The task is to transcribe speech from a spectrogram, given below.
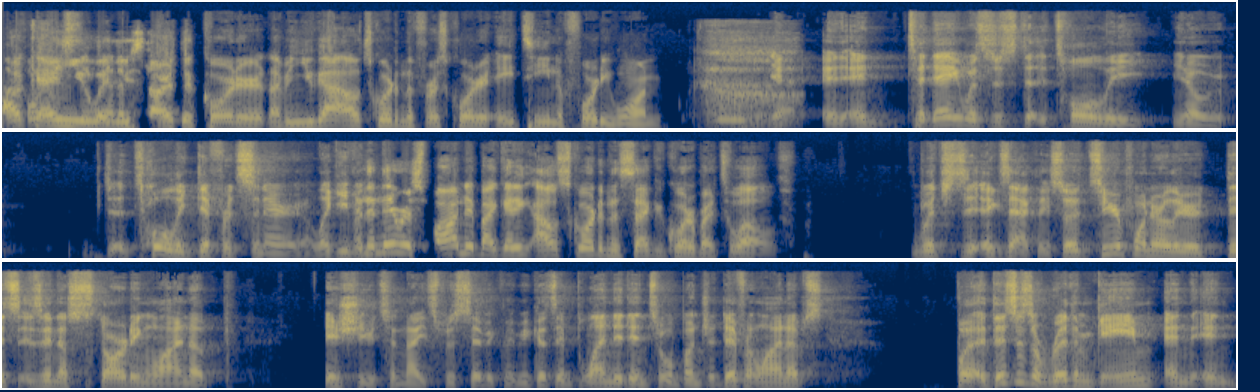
The How can you when you start the quarter? I mean, you got outscored in the first quarter 18 to 41. yeah, and and today was just a totally, you know, a totally different scenario. Like even And then they responded by getting outscored in the second quarter by 12. Which exactly. So to your point earlier, this isn't a starting lineup issue tonight specifically because it blended into a bunch of different lineups. but this is a rhythm game, and and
